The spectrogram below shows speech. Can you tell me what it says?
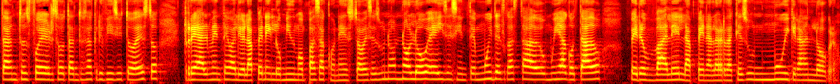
tanto esfuerzo, tanto sacrificio y todo esto, realmente valió la pena. Y lo mismo pasa con esto. A veces uno no lo ve y se siente muy desgastado, muy agotado, pero vale la pena. La verdad que es un muy gran logro.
